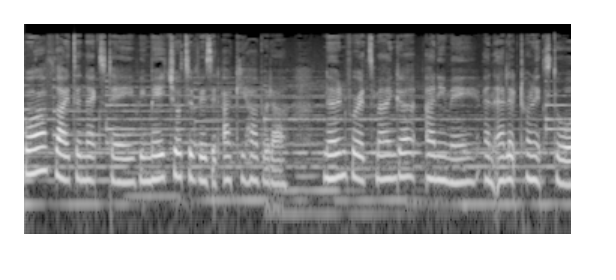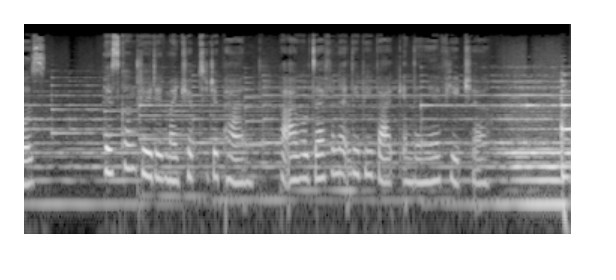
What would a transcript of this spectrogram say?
Before our flight the next day, we made sure to visit Akihabara, known for its manga, anime, and electronic stores. This concluded my trip to Japan, but I will definitely be back in the near future.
